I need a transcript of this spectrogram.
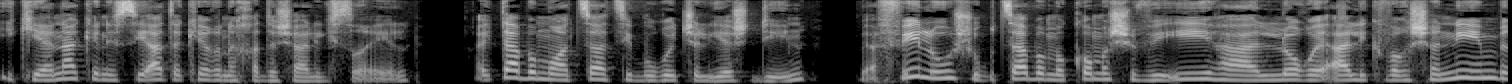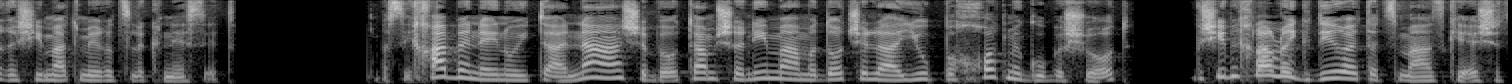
היא כיהנה כנשיאת הקרן החדשה לישראל, הייתה במועצה הציבורית של יש דין, ואפילו שובצה במקום השביעי הלא ריאלי כבר שנים ברשימת מרץ לכנסת. בשיחה בינינו היא טענה שבאותם שנים העמדות שלה היו פחות מגובשות, ושהיא בכלל לא הגדירה את עצמה אז כאשת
